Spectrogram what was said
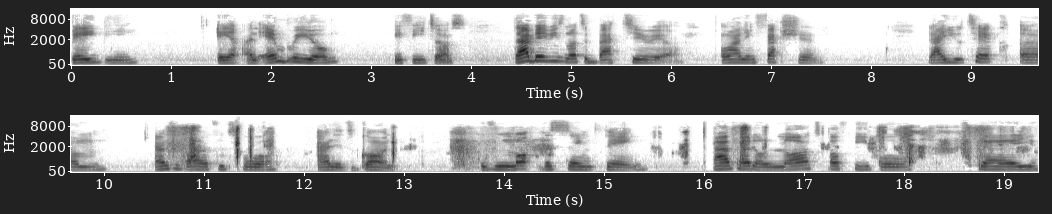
baby, a, an embryo, a fetus. That baby is not a bacteria or an infection that you take um antibiotics for and it's gone. It's not the same thing. I've heard a lot of people say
